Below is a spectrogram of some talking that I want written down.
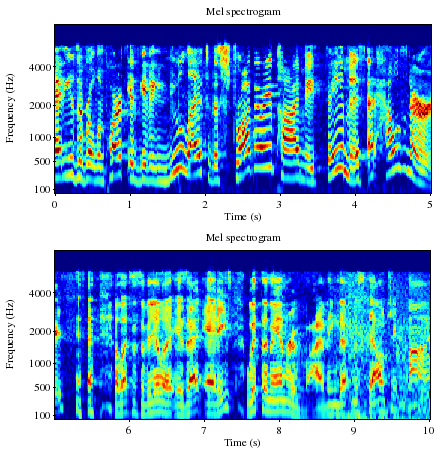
Eddie's of Roland Park is giving new life to the strawberry pie made famous at Haussner's. Alexus Avila is at Eddie's with the man reviving that nostalgic pie.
